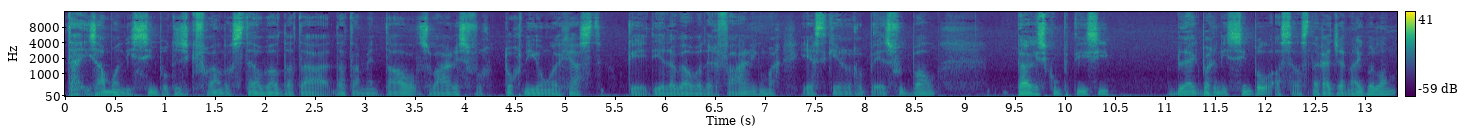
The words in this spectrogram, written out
Dat is allemaal niet simpel, dus ik veronderstel wel dat dat, dat, dat mentaal zwaar is voor toch een jonge gast. Oké, die had wel wat ervaring, maar eerste keer Europees voetbal. Belgische competitie, blijkbaar niet simpel, als zelfs naar Raja Nainggolan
